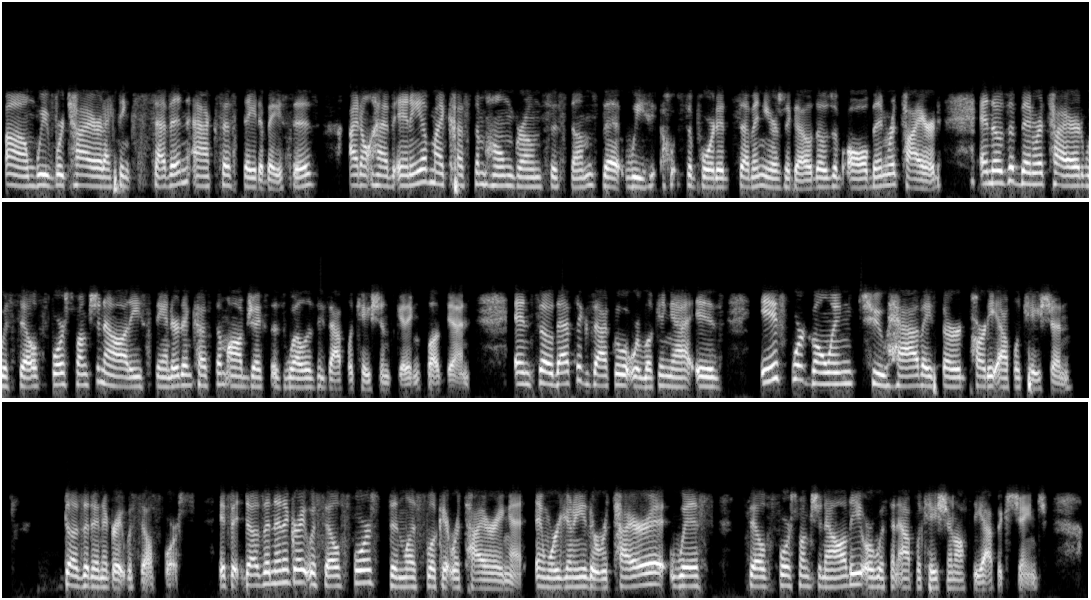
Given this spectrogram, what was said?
Um, we've retired, I think, seven access databases. I don't have any of my custom homegrown systems that we supported seven years ago. Those have all been retired. And those have been retired with Salesforce functionality, standard and custom objects, as well as these applications getting plugged in. And so that's exactly what we're looking at is if we're going to have a third party application, does it integrate with Salesforce? If it doesn't integrate with Salesforce, then let's look at retiring it. And we're going to either retire it with Salesforce functionality or with an application off the App Exchange.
